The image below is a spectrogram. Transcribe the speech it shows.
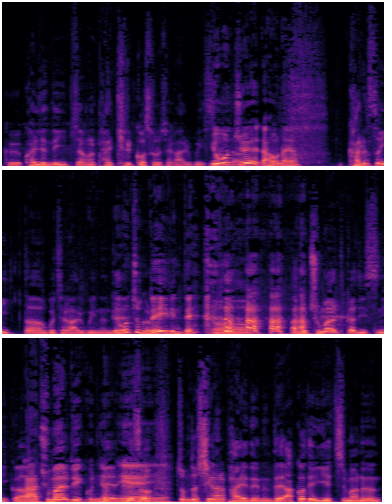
그 관련된 입장을 밝힐 것으로 제가 알고 있습니다. 이번 주에 나오나요? 가능성이 있다고 제가 알고 있는데. 이번 주 내일인데? 어, 아, 뭐 주말까지 있으니까. 아, 주말도 있군요. 예, 그래서 예, 예. 좀더 시간을 봐야 되는데 아까도 얘기했지만은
